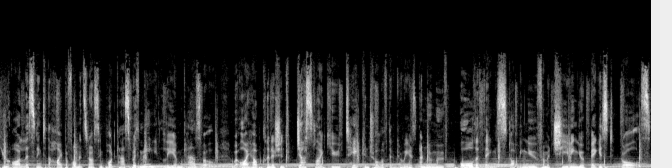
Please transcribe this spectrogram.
you are listening to the High Performance Nursing Podcast with me, Liam Caswell, where I help clinicians just like you take control of their careers and remove all the things stopping you from achieving your biggest goals.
